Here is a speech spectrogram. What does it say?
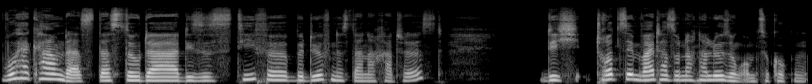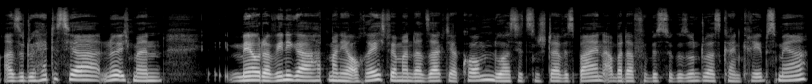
Woher kam das, dass du da dieses tiefe Bedürfnis danach hattest, dich trotzdem weiter so nach einer Lösung umzugucken. Also du hättest ja, ne, ich meine, mehr oder weniger hat man ja auch recht, wenn man dann sagt, ja komm, du hast jetzt ein steifes Bein, aber dafür bist du gesund, du hast keinen Krebs mehr.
